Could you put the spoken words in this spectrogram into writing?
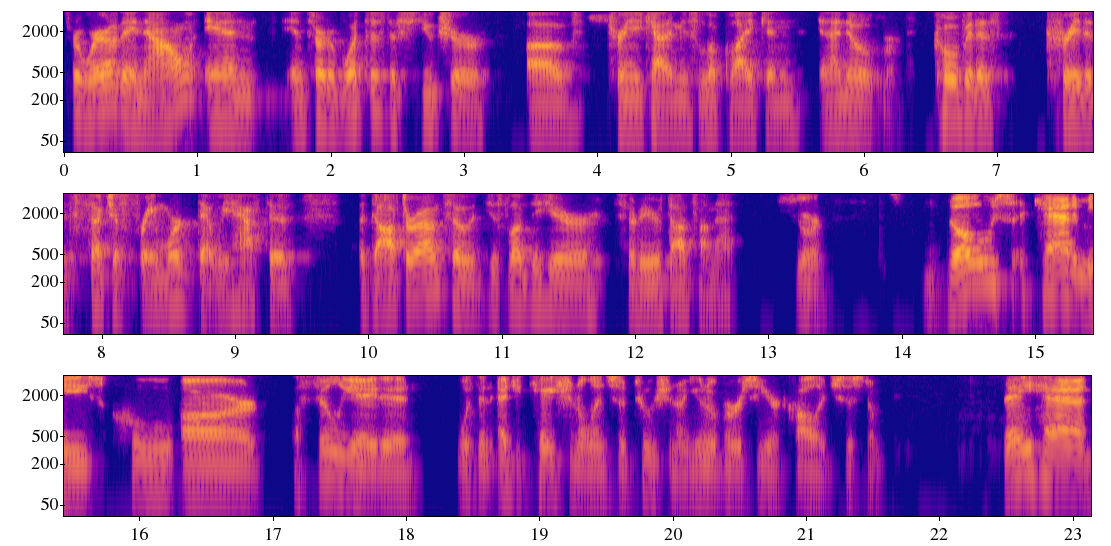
sort of where are they now and and sort of what does the future of training academies look like and and i know covid has created such a framework that we have to adopt around. So just love to hear sort of your thoughts on that. Sure. Those academies who are affiliated with an educational institution a university or college system they had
